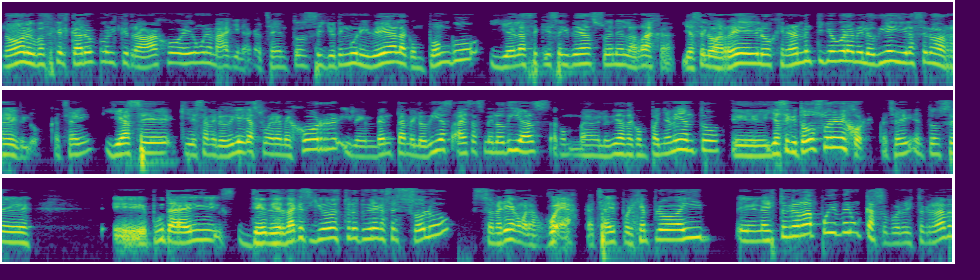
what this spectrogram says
No, lo que pasa es que el caro con el que trabajo es una máquina, ¿cachai? Entonces yo tengo una idea, la compongo y él hace que esa idea suene la raja. Y hace los arreglos. Generalmente yo hago la melodía y él hace los arreglos, ¿cachai? Y hace que esa melodía ya suene mejor y le inventa melodías a esas melodías, a com- a melodías de acompañamiento, eh, y hace que todo suene mejor, ¿cachai? Entonces, eh, puta, él, de, de verdad que si yo esto lo tuviera que hacer solo, sonaría como las weas, ¿cachai? Por ejemplo, ahí en la Aristocrat Rap podéis ver un caso, porque la Aristocrat Rap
